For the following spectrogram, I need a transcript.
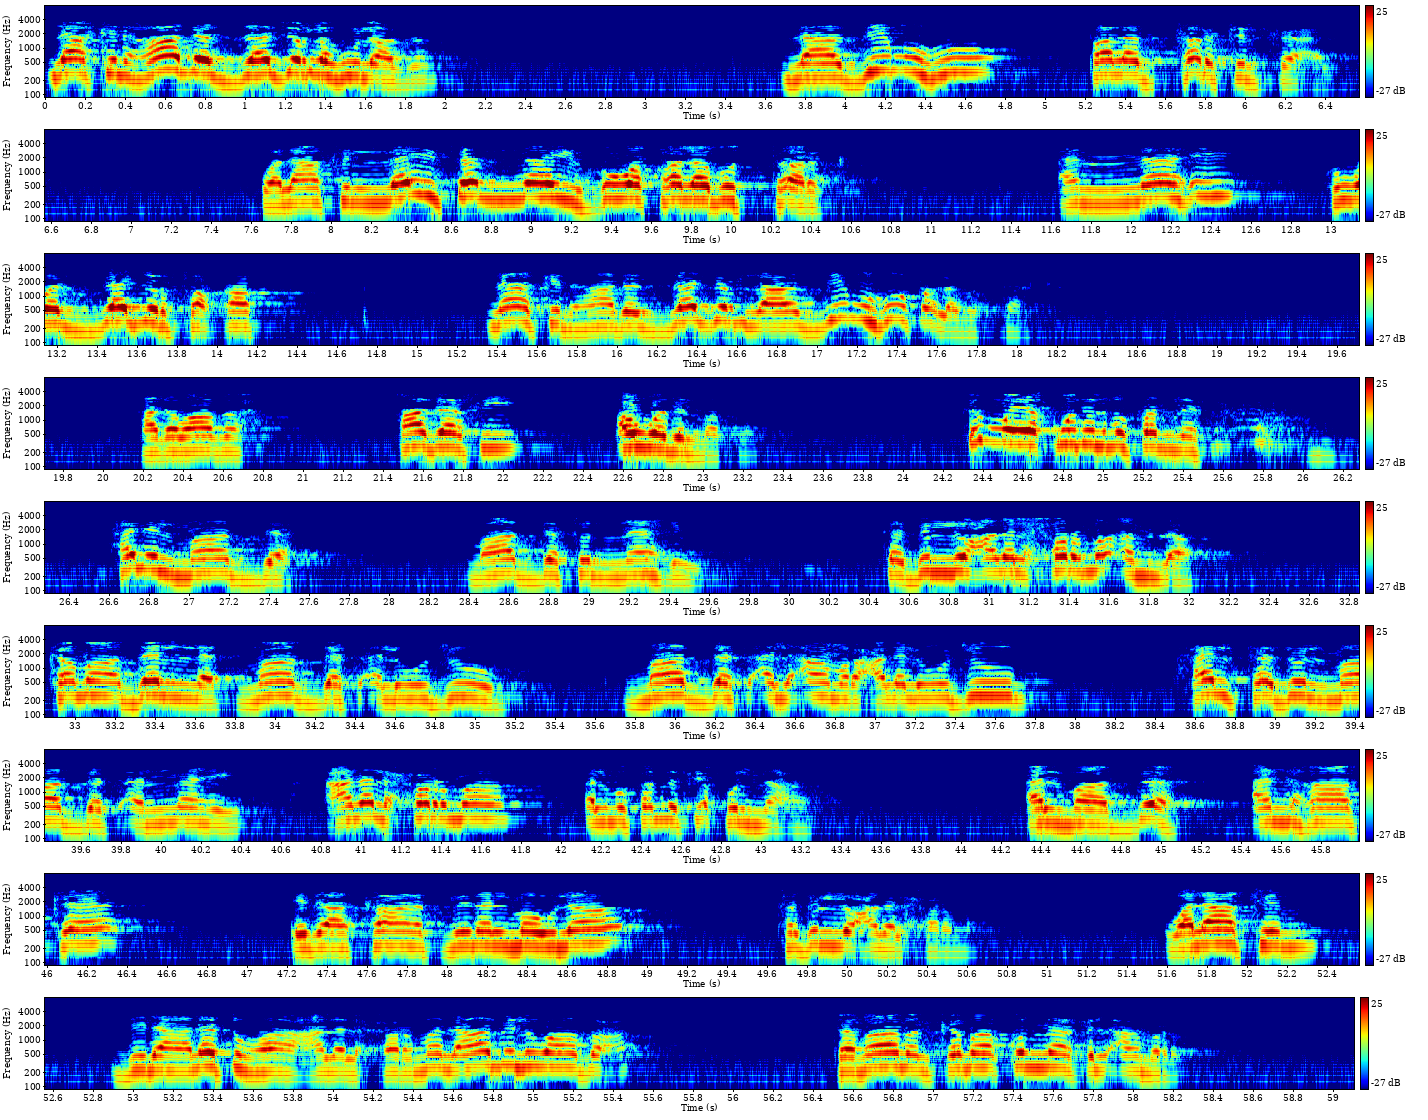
لكن هذا الزجر له لازم. لازمه طلب ترك الفعل. ولكن ليس النهي هو طلب الترك. النهي هو الزجر فقط. لكن هذا الزجر لازمه طلب الترك. هذا واضح؟ هذا في أول المطلب ثم يقول المصنف هل المادة مادة النهي تدل على الحرمة أم لا؟ كما دلت مادة الوجوب مادة الأمر على الوجوب هل تدل مادة النهي على الحرمة المصنف يقول نعم. المادة أنهاك إذا كانت من المولى تدل على الحرمة. ولكن دلالتها على الحرمة لا بالواضع. تماما كما قلنا في الأمر.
